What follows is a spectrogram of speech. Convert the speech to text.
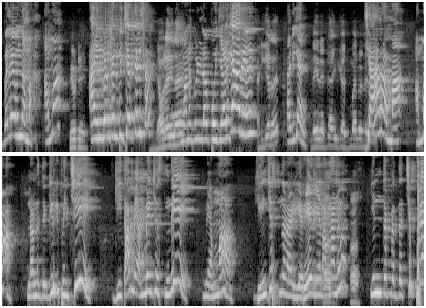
భలే ఉందమ్మా. అమ్మా ఏమిటి? ఆయన కూడా కనిపించారు తెలుసా? ఎవరైనా? మన గుళ్ళో పూజారి గారు అడిగారా? అడిగారు. నేనంటే ఆయనకి అభిమానం. చాలా అమ్మా. అమ్మా నన్ను దగ్గరికి పిలిచి గీత మీ అమ్మ ఏం చేస్తుంది? మీ అమ్మ ఏం చేస్తుందని అడిగారే నేను అన్నాను. ఇంత పెద్ద చెప్పే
